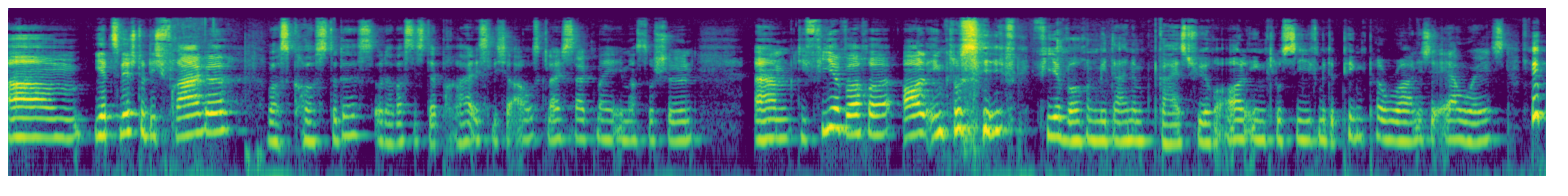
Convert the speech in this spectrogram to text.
Ähm, jetzt wirst du dich fragen, was kostet es oder was ist der preisliche Ausgleich, sagt man ja immer so schön. Ähm, die vier Wochen all inklusiv, vier Wochen mit deinem Geistführer, all inklusiv mit der Pink Peruanische Airways.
